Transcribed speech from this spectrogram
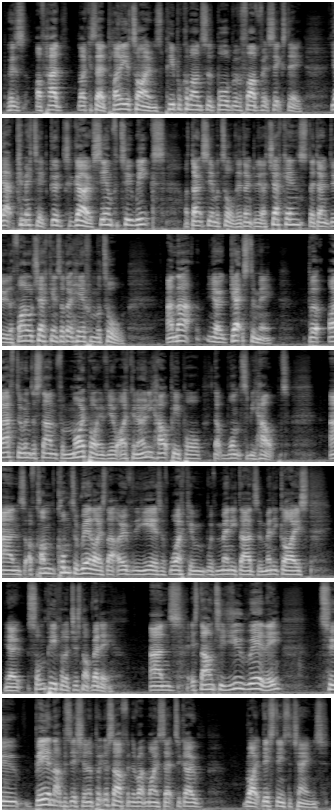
Because I've had, like I said, plenty of times people come onto the board with a Father Fit 60 Yep, committed, good to go. See them for two weeks. I don't see them at all. They don't do their check-ins. They don't do the final check-ins. I don't hear from them at all, and that you know gets to me. But I have to understand from my point of view, I can only help people that want to be helped. And I've come come to realise that over the years of working with many dads and many guys, you know, some people are just not ready. And it's down to you really to be in that position and put yourself in the right mindset to go, right, this needs to change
